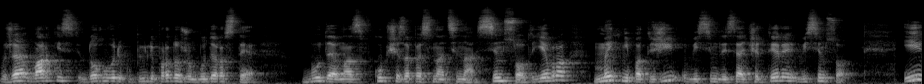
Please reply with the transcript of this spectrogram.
вже вартість договору купівлі-продажу буде рости. Буде у нас в купчі записана ціна 700 євро, митні платежі 84 800. І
